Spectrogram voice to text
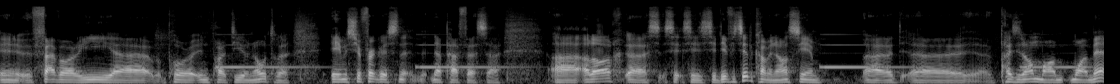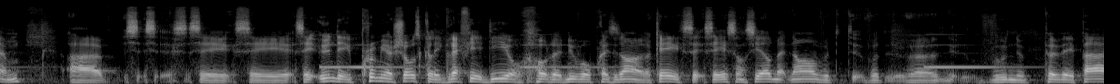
euh, favori euh, pour une partie ou une autre. Et M. Fergus n'a pas fait ça. alors, c'est difficile comme un ancien président moi-même euh, c'est une des premières choses que les greffiers disent au, nouveau président. OK, c'est essentiel maintenant, vous, euh, vous, ne pouvez pas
